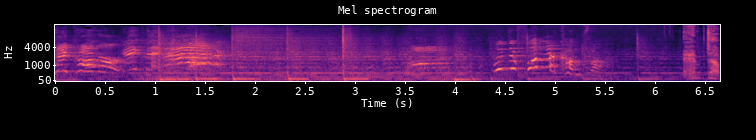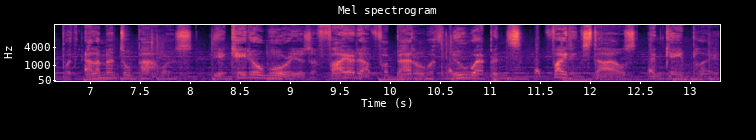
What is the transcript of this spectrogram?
Take cover! Where'd the thunder come from? Amped up with elemental powers, the Akedo warriors are fired up for battle with new weapons, fighting styles, and gameplay.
